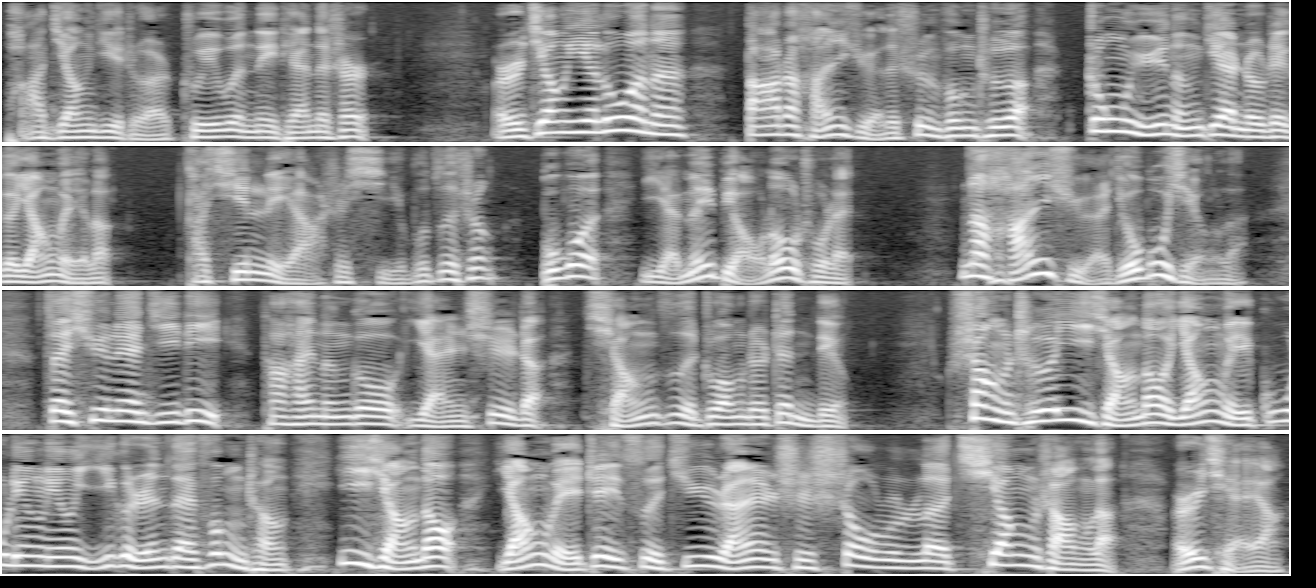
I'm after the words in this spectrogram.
怕江记者追问那天的事儿，而江叶落呢？搭着韩雪的顺风车，终于能见着这个杨伟了。他心里啊是喜不自胜，不过也没表露出来。那韩雪就不行了，在训练基地，他还能够掩饰着，强自装着镇定。上车一想到杨伟孤零零一个人在凤城，一想到杨伟这次居然是受了枪伤了，而且呀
